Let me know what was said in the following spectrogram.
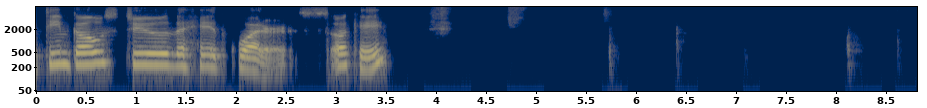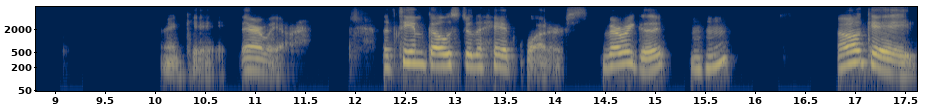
team goes to the headquarters. Okay. Okay, there we are. The team goes to the headquarters. Very good. Mhm. Okay,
